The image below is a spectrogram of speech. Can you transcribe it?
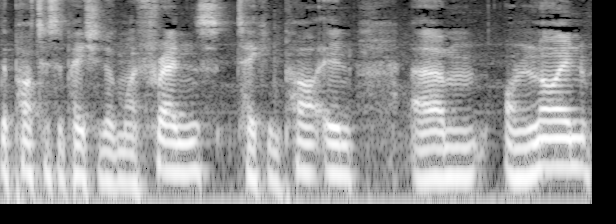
the participation of my friends taking part in um, online.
